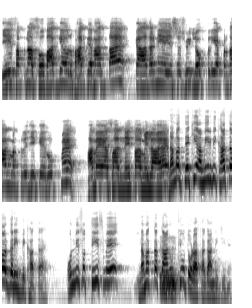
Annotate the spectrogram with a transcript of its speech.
देश अपना सौभाग्य और भाग्य मानता है कि आदरणीय यशस्वी लोकप्रिय प्रधानमंत्री जी के रूप में हमें ऐसा नेता मिला है। नमक देखिए अमीर भी खाता है और गरीब भी खाता है। 1930 में नमक का कानून क्यों तोड़ा था गांधी जी ने?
